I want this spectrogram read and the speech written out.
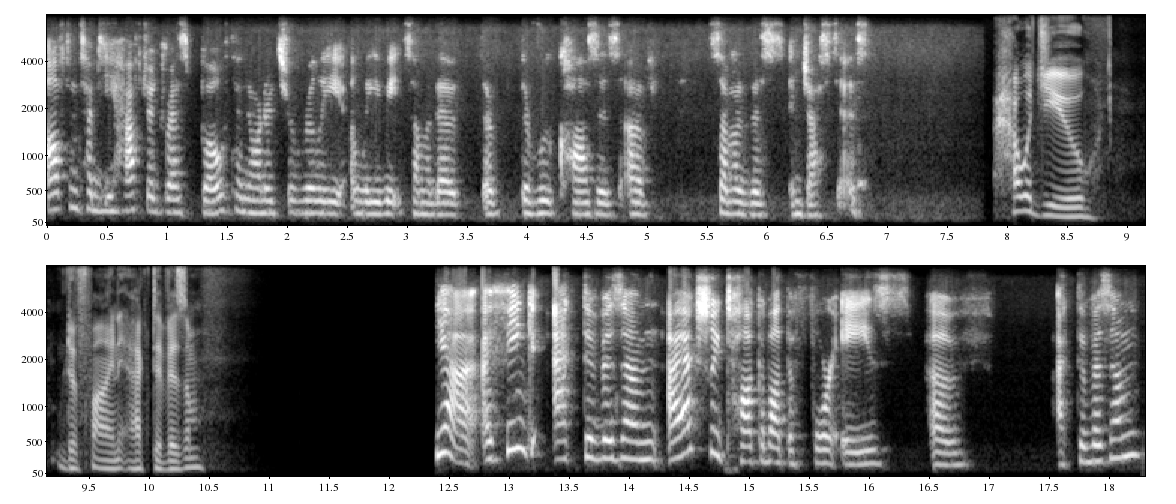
oftentimes you have to address both in order to really alleviate some of the, the, the root causes of some of this injustice. How would you define activism? Yeah, I think activism, I actually talk about the four A's of activism.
